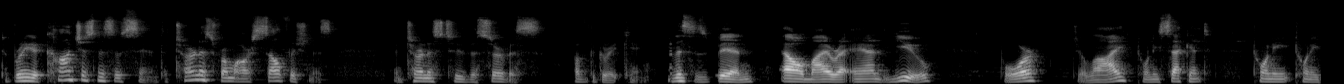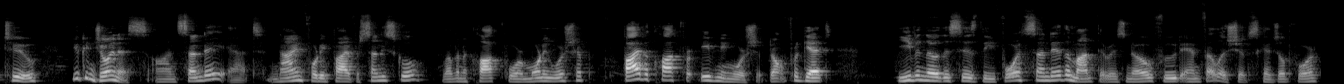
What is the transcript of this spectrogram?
to bring a consciousness of sin, to turn us from our selfishness and turn us to the service of the great King. This has been Elmira and you for July 22nd, 2022. You can join us on Sunday at 9:45 for Sunday school, 11 o'clock for morning worship, 5 o'clock for evening worship. Don't forget, even though this is the fourth Sunday of the month, there is no food and fellowship scheduled for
